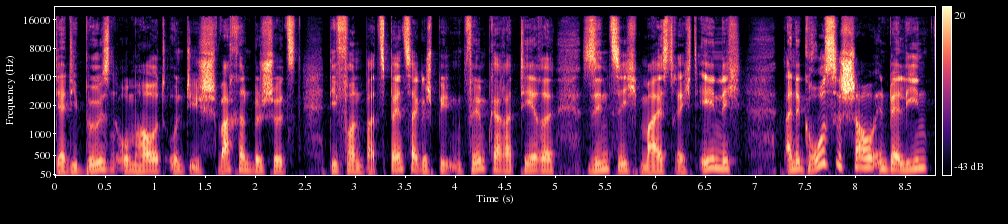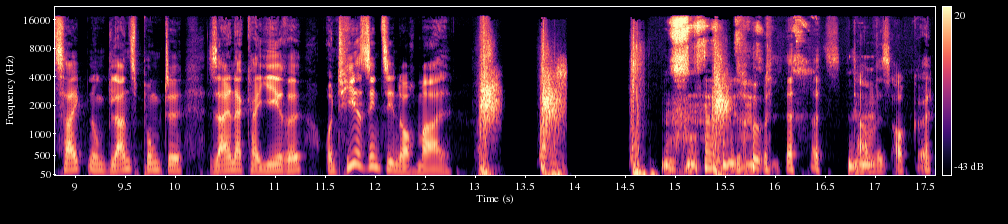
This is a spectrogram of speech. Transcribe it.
der die Bösen umhaut und die Schwachen beschützt. Die von Bud Spencer gespielten Filmcharaktere sind sich meist recht ähnlich. Eine große Schau in Berlin zeigt nun Glanzpunkte seiner Karriere. Und hier sind sie nochmal. so, das haben wir es auch gehört.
